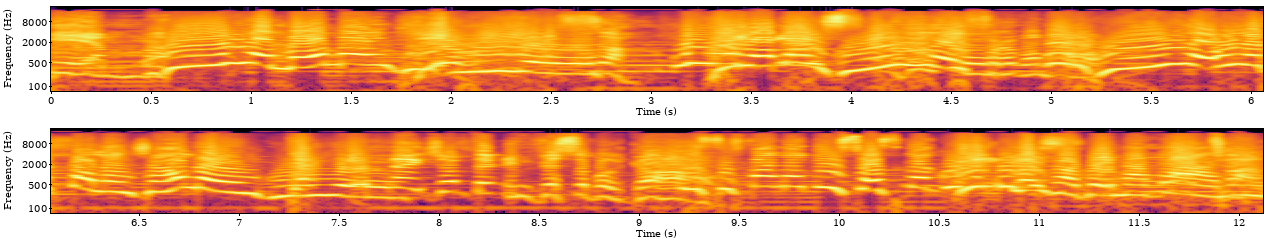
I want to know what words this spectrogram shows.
I am nguye noma engiyo He is nguye be forevermore. unguye uyohlala njalo the image of the invisible God. Isifanekiso sikankulunkulu He is immortal.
